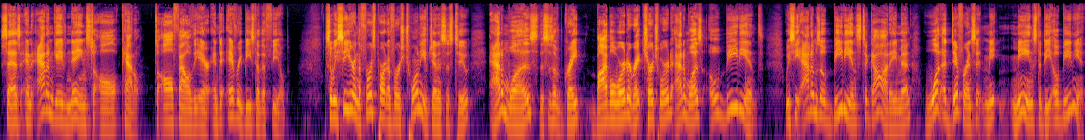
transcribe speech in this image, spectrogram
says, And Adam gave names to all cattle, to all fowl of the air, and to every beast of the field. So we see here in the first part of verse 20 of Genesis 2, Adam was, this is a great Bible word, or great church word, Adam was obedient. We see Adam's obedience to God. Amen. What a difference it me- means to be obedient.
